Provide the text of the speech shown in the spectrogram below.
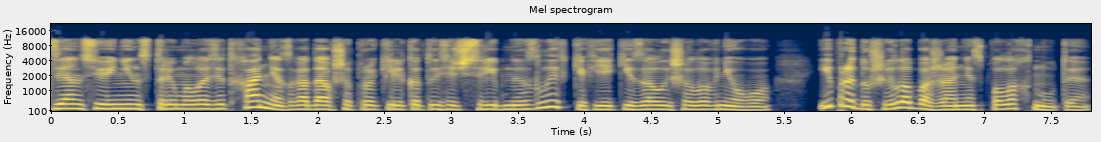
Дзян Сюєнін стримала зітхання, згадавши про кілька тисяч срібних зливків, які залишила в нього, і придушила бажання спалахнути.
